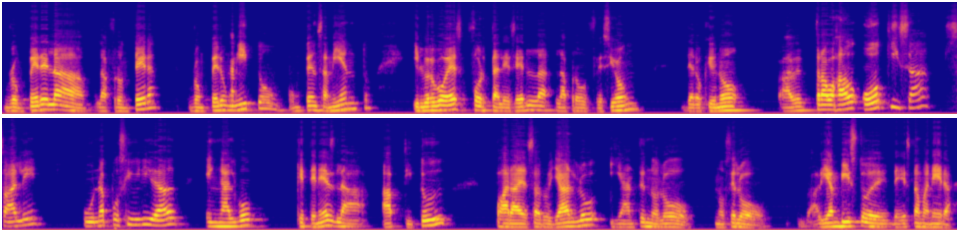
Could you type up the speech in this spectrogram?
romper la, frontera, romper un mito, un pensamiento, y luego es fortalecer la, la profesión de lo que uno ha trabajado o quizá sale una posibilidad en algo que tenés la aptitud para desarrollarlo y antes no lo no se lo habían visto de, esta manera.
